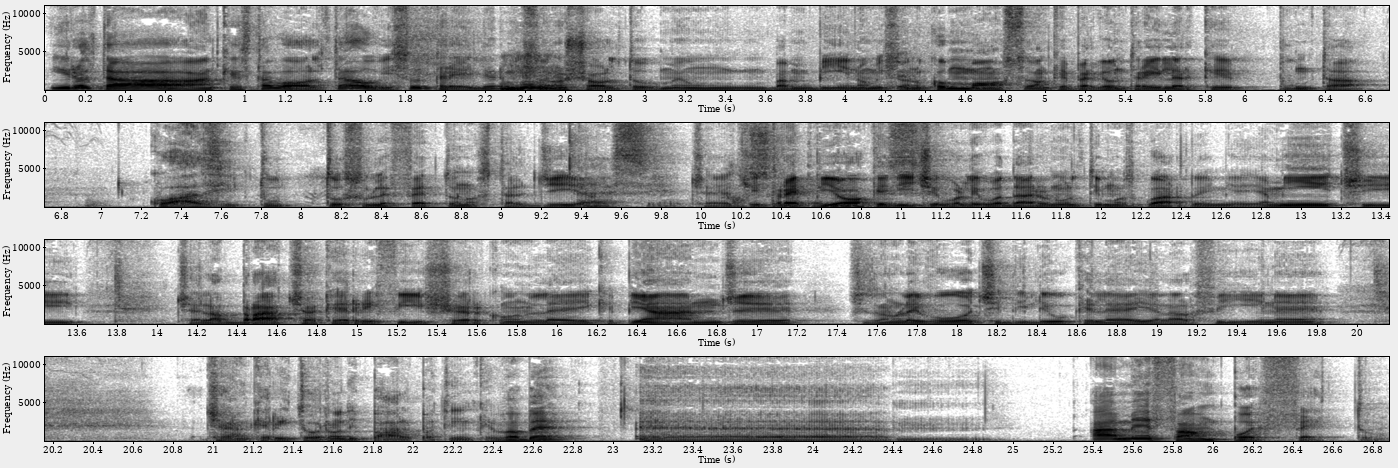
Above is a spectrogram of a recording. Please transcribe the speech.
In realtà anche stavolta ho visto il trailer, mi sono sciolto come un bambino, mi sono commosso anche perché è un trailer che punta quasi tutto sull'effetto nostalgia. Eh sì, Cioè, c'è assolutamente 3PO che dice volevo dare un ultimo sguardo ai miei amici, c'è l'abbraccia Carrie Fisher con lei che piange, ci sono le voci di Luke e lei alla fine, c'è anche il ritorno di Palpatine che vabbè. ehm, a me fa un po' effetto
